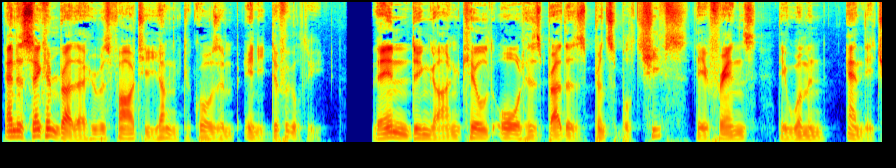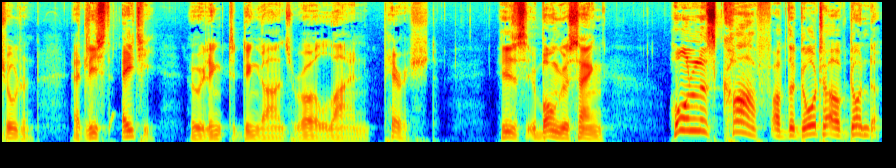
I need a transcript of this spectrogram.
and a second brother who was far too young to cause him any difficulty. Then Dingaan killed all his brothers' principal chiefs, their friends, their women, and their children, at least eighty, who were linked to Dingaan's royal line, perished. His Ibongo sang, Hornless calf of the daughter of Donda.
